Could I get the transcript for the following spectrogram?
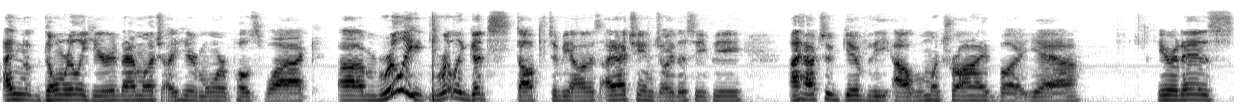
I don't really hear it that much. I hear more post black. Um, really, really good stuff to be honest. I actually enjoy this EP. I have to give the album a try, but yeah, here it is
